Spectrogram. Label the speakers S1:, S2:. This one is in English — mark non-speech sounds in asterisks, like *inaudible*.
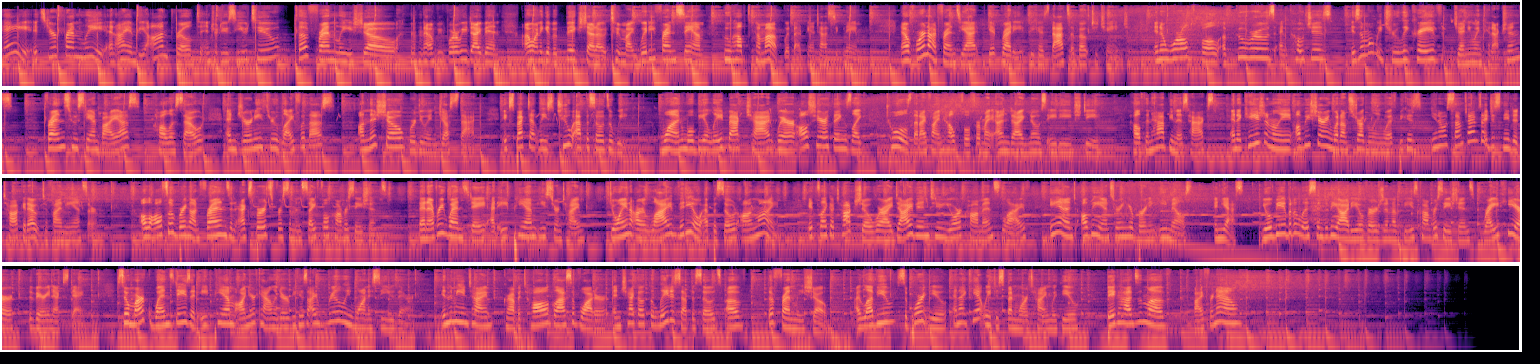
S1: Hey, it's your friend Leigh, and I am beyond thrilled to introduce you to The Friend Leigh Show. *laughs* Now, before we dive in, I want to give a big shout out to my witty friend Sam, who helped come up with that fantastic name. Now, if we're not friends yet, get ready because that's about to change. In a world full of gurus and coaches, isn't what we truly crave genuine connections? Friends who stand by us, call us out, and journey through life with us? On this show, we're doing just that. Expect at least two episodes a week. One will be a laid back chat where I'll share things like tools that I find helpful for my undiagnosed ADHD, health and happiness hacks, and occasionally I'll be sharing what I'm struggling with because, you know, sometimes I just need to talk it out to find the answer. I'll also bring on friends and experts for some insightful conversations. Then every Wednesday at 8 p.m. Eastern Time, join our live video episode online. It's like a talk show where I dive into your comments live and I'll be answering your burning emails. And yes, you'll be able to listen to the audio version of these conversations right here the very next day. So mark Wednesdays at 8 p.m. on your calendar because I really want to see you there. In the meantime, grab a tall glass of water and check out the latest episodes of The Friend Leigh Show. I love you, support you, and I can't wait to spend more time with you. Big hugs and love. Bye for now.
